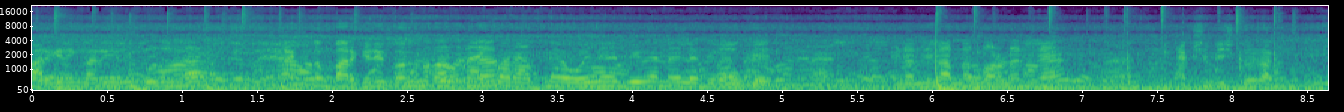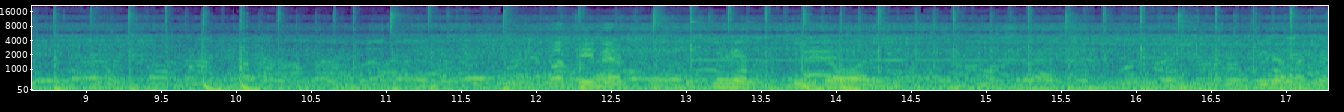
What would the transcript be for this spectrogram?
বার্গেনিং মার্গেনিং করুন না। একদম বার্গেনিং করুন পারবেন না। একবার আপনি ওইলে দিবেন দিবেন ওকে। এটা নিলে আপনার বড়টা নিলে একশো বিশ করে রাখুন। ফিমেল ফিমেল ডিম সহ আর কি। দুইটা লাগবে।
